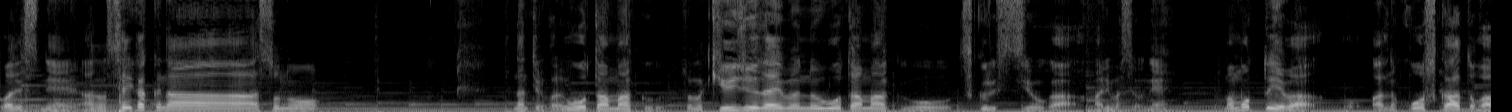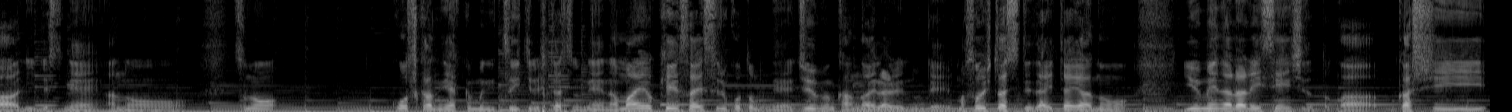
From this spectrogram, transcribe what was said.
はですね、あの、正確な、その、なんていうのかな、ウォーターマーク、その90台分のウォーターマークを作る必要がありますよね。まあ、もっと言えば、あのコースカーとかにですね、あのそのコースカーの役務についてる人たちの、ね、名前を掲載することも、ね、十分考えられるので、まあ、そういう人たちって大体あの有名なラリー選手だとか昔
